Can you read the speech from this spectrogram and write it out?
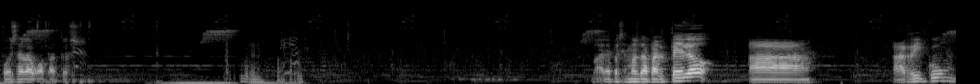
Pues al agua, patos. Bueno, Vale, pues hemos dado el pelo a, a Rikum.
